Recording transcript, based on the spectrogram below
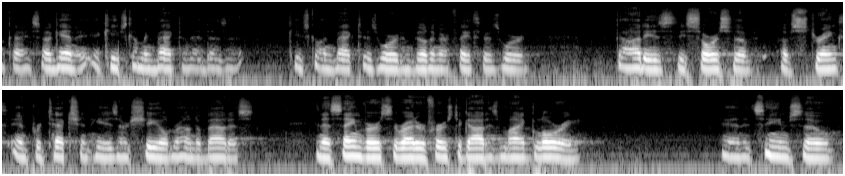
Okay, so again, it, it keeps coming back to that, doesn't it? it? Keeps going back to His Word and building our faith through His Word. God is the source of, of strength and protection. He is our shield round about us. In that same verse, the writer refers to God as my glory. And it seems so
